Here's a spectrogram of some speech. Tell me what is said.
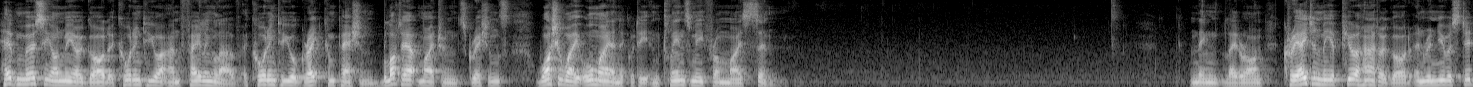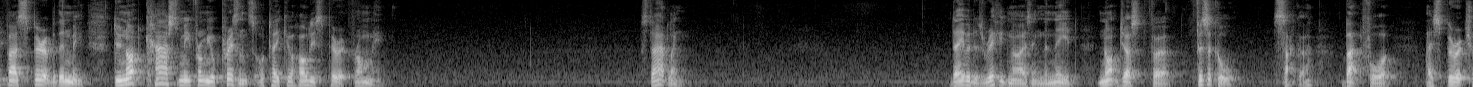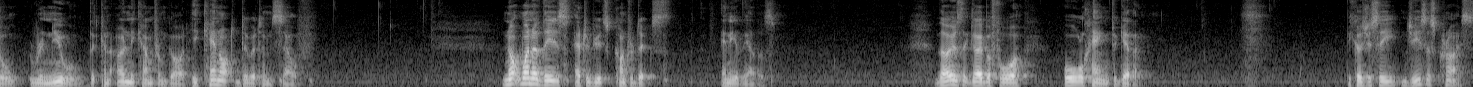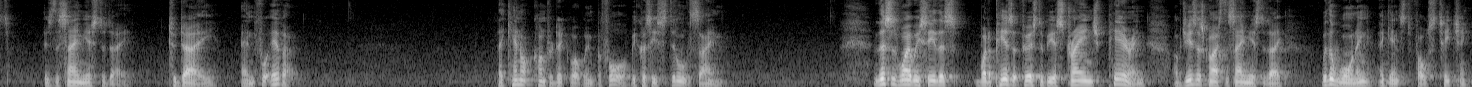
Have mercy on me, O God, according to your unfailing love, according to your great compassion. Blot out my transgressions, wash away all my iniquity, and cleanse me from my sin. And then later on, create in me a pure heart, O God, and renew a steadfast spirit within me. Do not cast me from your presence or take your Holy Spirit from me. Startling. David is recognizing the need not just for physical succor, but for a spiritual renewal that can only come from God. He cannot do it himself. Not one of these attributes contradicts any of the others. Those that go before all hang together. Because you see, Jesus Christ is the same yesterday, today, and forever. They cannot contradict what went before because he's still the same. This is why we see this, what appears at first to be a strange pairing of Jesus Christ the same yesterday with a warning against false teaching.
